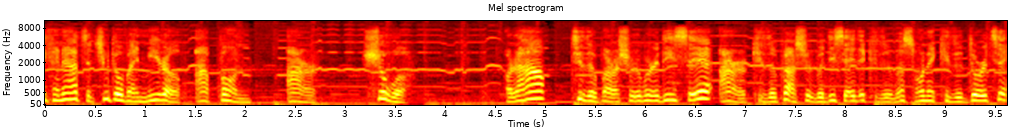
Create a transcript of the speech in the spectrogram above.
এখানে আছে ছোট ভাই নীরব আপন আর শুভ ওরা খিদে পাড়া শুরু করে দিয়েছে আর খিদে পাড়া শুরু করে দিয়েছে এদের খিদে বাস অনেক খিদে ধরেছে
